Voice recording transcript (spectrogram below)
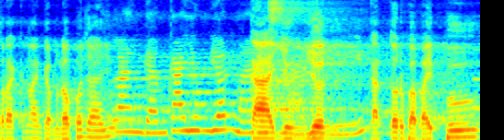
ngaturaken langgam menapa Cahayu? Langgam Kayung Yun Mas. Kayung Yun. Katur Bapak Ibu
